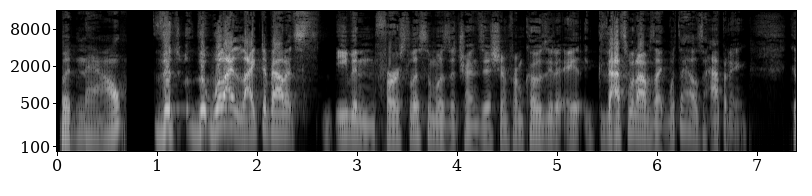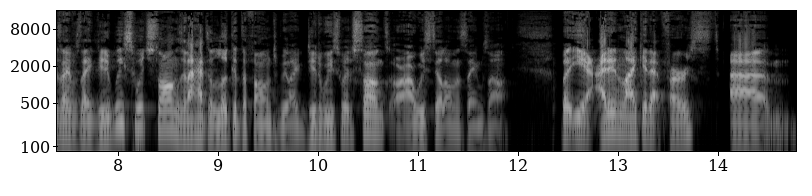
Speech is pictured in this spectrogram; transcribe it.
but now The, the what I liked about it, even first listen, was the transition from cozy to. That's what I was like. What the hell's happening? Because I was like, did we switch songs? And I had to look at the phone to be like, did we switch songs, or are we still on the same song? But yeah, I didn't like it at first. Um,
